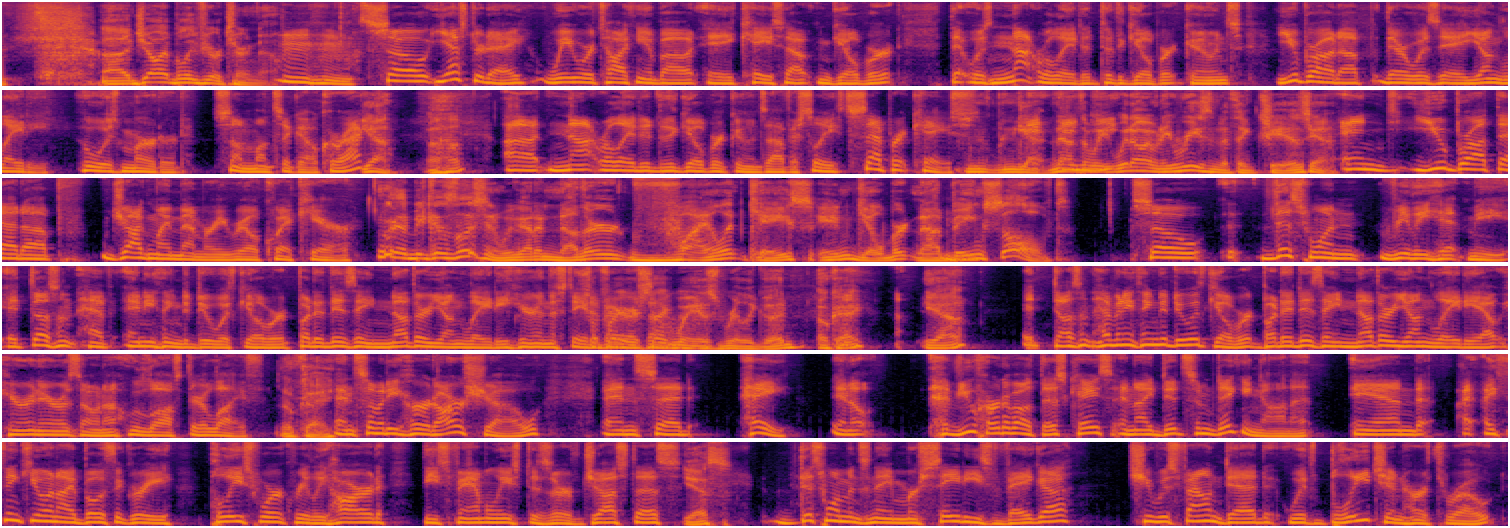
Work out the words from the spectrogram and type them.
Uh, Joe, I believe your turn now. So, yesterday we were talking about a case out in Gilbert that was not related to the Gilbert Goons. You brought up there was a young lady who was murdered some months ago, correct? Yeah. Uh-huh. Uh, not related to the Gilbert Goons, obviously. Separate case. Yeah, not that we, you- we don't have any reason to think she is, yeah. And you brought that up. Jog my memory real quick here. Yeah, Because listen, we got another violent case in Gilbert not being solved. So this one really hit me. It doesn't have anything to do with Gilbert, but it is another young lady here in the state So of far, your Arizona. segue is really good. Okay. Yeah. It doesn't have anything to do with Gilbert, but it is another young lady out here in Arizona who lost their life. Okay. And somebody heard our show and said, Hey, you know, have you heard about this case? And I did some digging on it. And I, I think you and I both agree police work really hard. These families deserve justice. Yes. This woman's name, Mercedes Vega, she was found dead with bleach in her throat.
